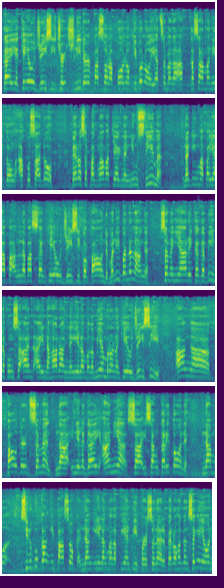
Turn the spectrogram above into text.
kay KOJC Church Leader Pastor Apollo Kiboloy at sa mga kasama nitong akusado. Pero sa pagmamatiyag ng news team, naging mapayapa ang labas ng KOJC compound. Maliban na lang sa nangyari kagabi na kung saan ay naharang ng ilang mga miyembro ng KOJC ang ah, powdered cement na inilagay anya sa isang kariton na sinubukang ipasok ng ilang mga PNP personnel. Pero hanggang sa ngayon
